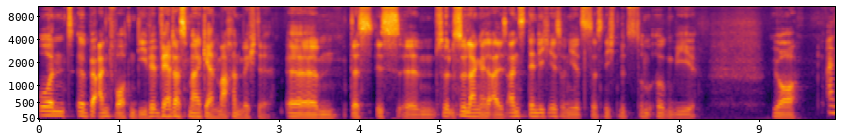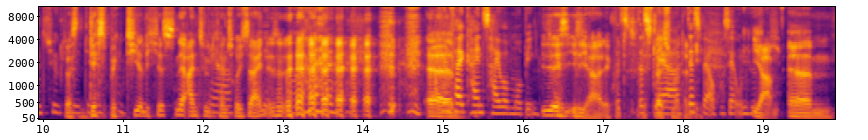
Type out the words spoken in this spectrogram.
und äh, beantworten die, wer, wer, das mal gern machen möchte. Ähm, das ist, ähm, so, solange alles anständig ist und jetzt das nicht nützt, um irgendwie, ja, was Despektierliches, ne, anzüglich ja, kann es ruhig okay, sein. Auf jeden Fall kein Cybermobbing. Ja, gut, das, das, das wäre wär auch sehr unhöflich. Ja, ähm,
